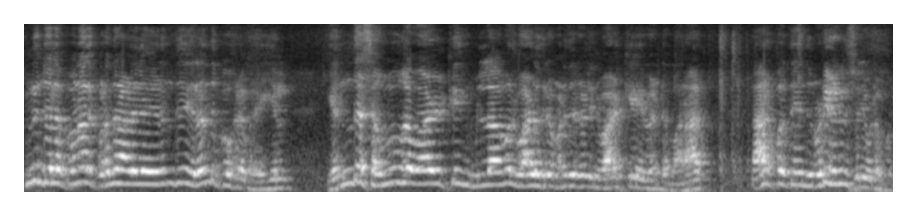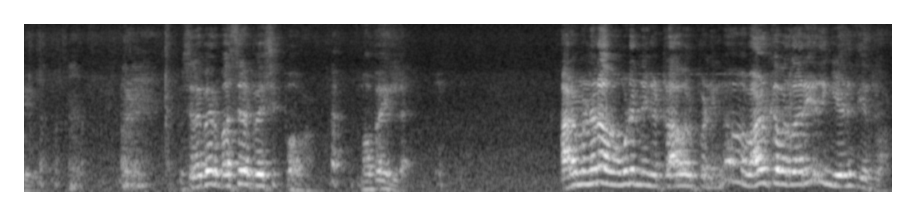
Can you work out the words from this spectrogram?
இன்னும் சொல்ல போனால் பிறந்த நாளிலே இருந்து இறந்து போகிற வரையில் எந்த சமூக வாழ்க்கையும் இல்லாமல் வாழுகிற மனிதர்களின் வாழ்க்கையை வேண்டுமானால் 45 நொடிகளில் சொல்லிவிட முடியும். சில பேர் பஸ்ல பேசிட்டு போவான். மொபைல்ல அரை மணி நேரம் அவங்க கூட நீங்க டிராவல் பண்ணீங்கன்னா அவன் வாழ்க்கை வரலாறையே நீங்க எழுதிடலாம்.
